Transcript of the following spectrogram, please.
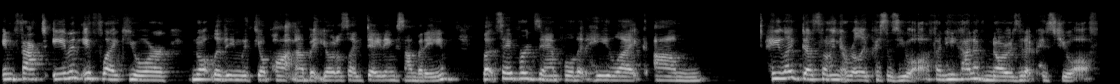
In fact, even if like you're not living with your partner, but you're just like dating somebody, let's say, for example, that he like, um, he like does something that really pisses you off and he kind of knows that it pissed you off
